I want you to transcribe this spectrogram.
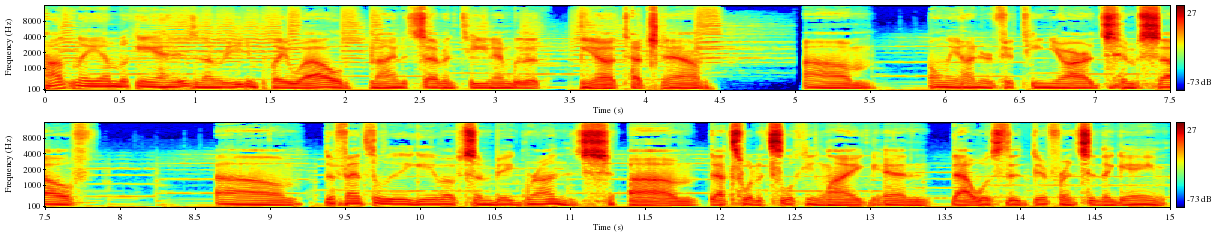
Huntley, I'm looking at his number. He didn't play well, nine to 17, and with a you know a touchdown. Um, only 115 yards himself. Um, defensively, they gave up some big runs. Um, that's what it's looking like, and that was the difference in the game.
